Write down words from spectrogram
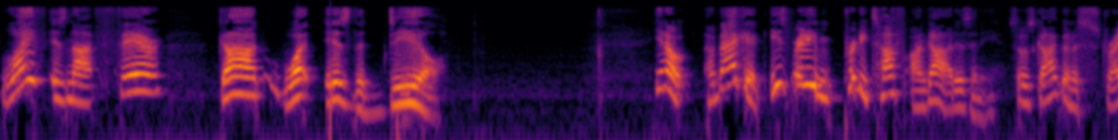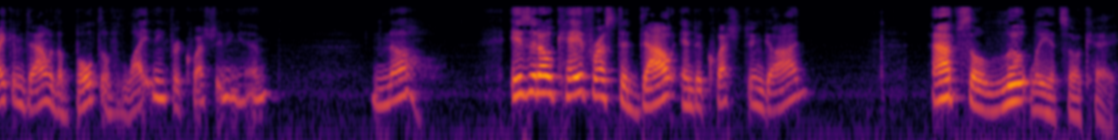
Life is not fair. God, what is the deal? You know, Habakkuk, he's pretty, pretty tough on God, isn't he? So is God going to strike him down with a bolt of lightning for questioning him? No. Is it okay for us to doubt and to question God? Absolutely it's okay.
